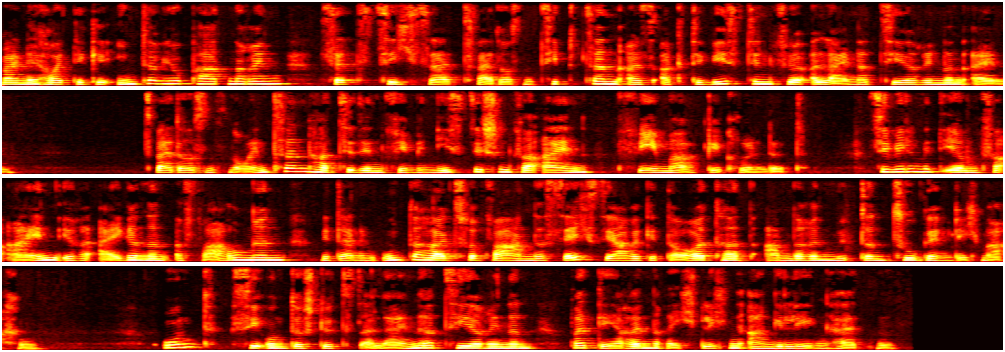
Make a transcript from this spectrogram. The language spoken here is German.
Meine heutige Interviewpartnerin setzt sich seit 2017 als Aktivistin für Alleinerzieherinnen ein. 2019 hat sie den feministischen Verein FEMA gegründet. Sie will mit ihrem Verein ihre eigenen Erfahrungen mit einem Unterhaltsverfahren, das sechs Jahre gedauert hat, anderen Müttern zugänglich machen. Und sie unterstützt Alleinerzieherinnen bei deren rechtlichen Angelegenheiten.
